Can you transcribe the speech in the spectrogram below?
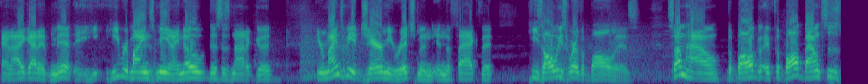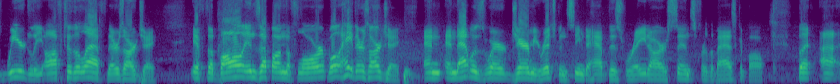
and I got to admit, he he reminds me, and I know this is not a good. He reminds me of Jeremy Richmond in the fact that he's always where the ball is. Somehow, the ball if the ball bounces weirdly off to the left, there's RJ. If the ball ends up on the floor, well, hey, there's RJ. And and that was where Jeremy Richmond seemed to have this radar sense for the basketball. But uh,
